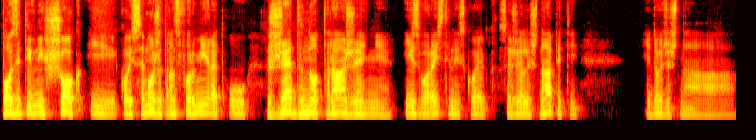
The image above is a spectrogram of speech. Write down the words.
pozitivni šok i koji se može transformirati u žedno traženje izvora istine iz kojeg se želiš napiti i dođeš na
